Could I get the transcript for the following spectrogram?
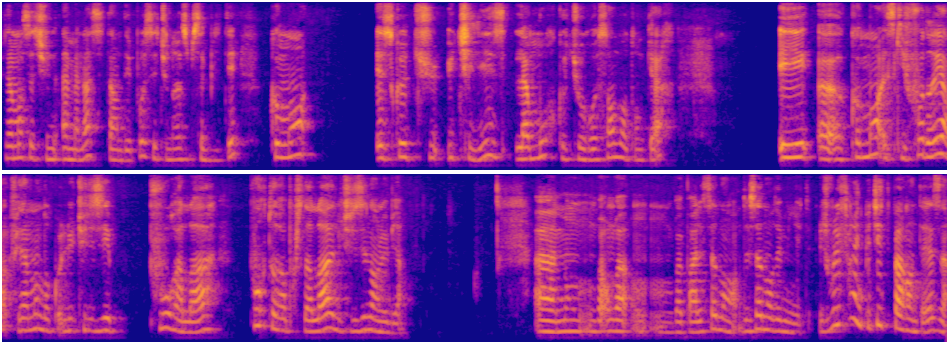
Finalement, c'est une amana, c'est un dépôt, c'est une responsabilité. Comment est-ce que tu utilises l'amour que tu ressens dans ton cœur Et euh, comment est-ce qu'il faudrait finalement donc l'utiliser pour Allah, pour te rapprocher d'Allah, l'utiliser dans le bien? Euh, on, va, parler ça dans, de ça dans deux minutes. Je voulais faire une petite parenthèse.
